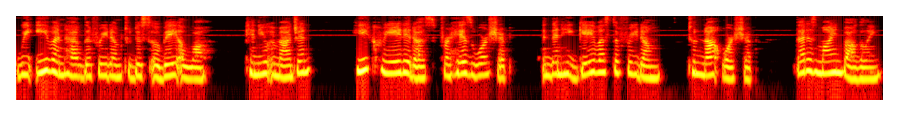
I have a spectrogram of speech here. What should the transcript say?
We even have the freedom to disobey Allah. Can you imagine? He created us for His worship and then He gave us the freedom to not worship. That is mind boggling.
